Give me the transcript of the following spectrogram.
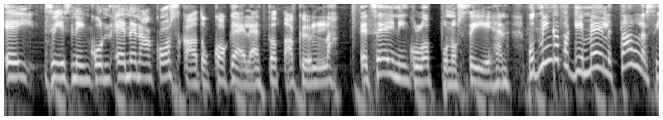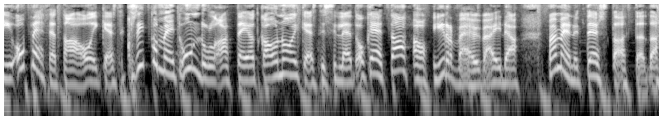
ei siis niin kuin, en enää koskaan tuu kokeilemaan tota kyllä. Että se ei niin kuin loppunut siihen. Mutta minkä takia meille tällaisia opetetaan oikeasti? Kun sitten on meitä undulaatteja, jotka on oikeasti silleen, että okei, tämä on hirveän hyvä idea. Mä menen nyt testaa tätä.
